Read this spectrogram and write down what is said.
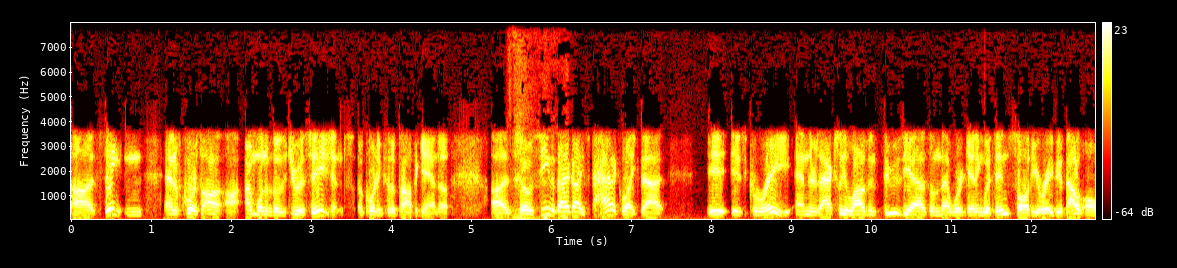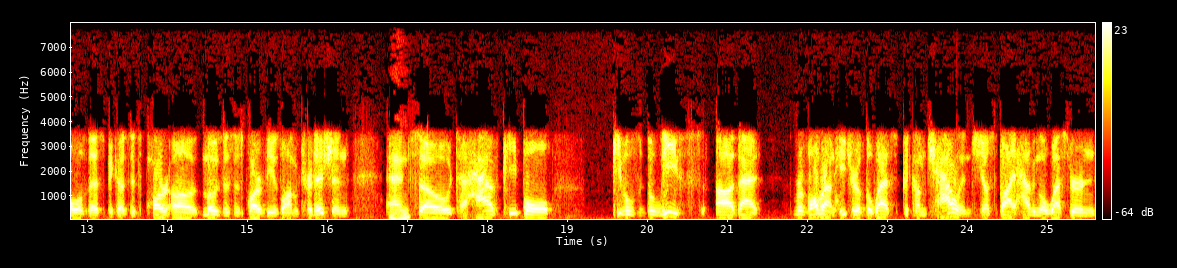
uh, Satan. And of course, I'm one of those Jewish agents, according to the propaganda. Uh, so seeing the bad guys panic like that is great, and there's actually a lot of enthusiasm that we're getting within Saudi Arabia about all of this because it's part of Moses is part of the Islamic tradition, and mm-hmm. so to have people people's beliefs uh, that revolve around hatred of the West become challenged just by having a Western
